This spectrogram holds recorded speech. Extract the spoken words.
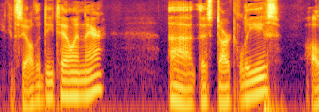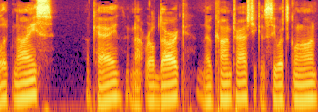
You can see all the detail in there. Uh, those dark leaves all look nice. Okay, not real dark, no contrast. You can see what's going on.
